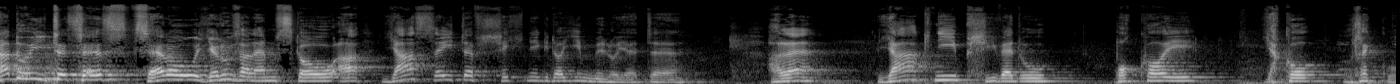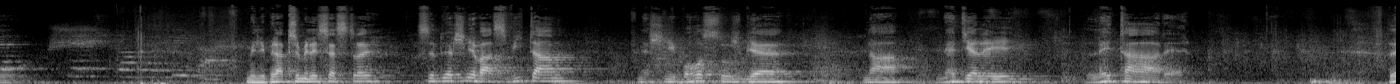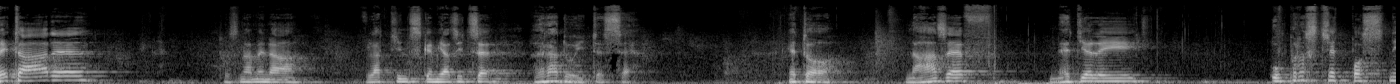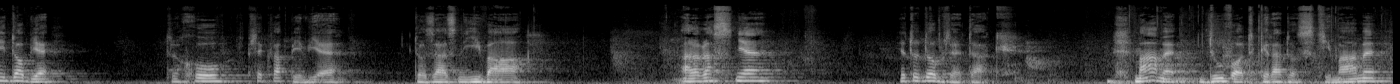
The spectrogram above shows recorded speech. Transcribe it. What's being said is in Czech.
Radujte se s dcerou Jeruzalemskou a jásejte všichni, kdo ji milujete. Ale já k ní přivedu pokoj jako řeku. Milí bratři, milí sestry, srdečně vás vítám v dnešní bohoslužbě na neděli letáre. Letáre to znamená v latinském jazyce radujte se. Je to název neděli uprostřed postní době. Trochu překvapivě to zaznívá. Ale vlastně je to dobře tak. Máme důvod k radosti, máme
